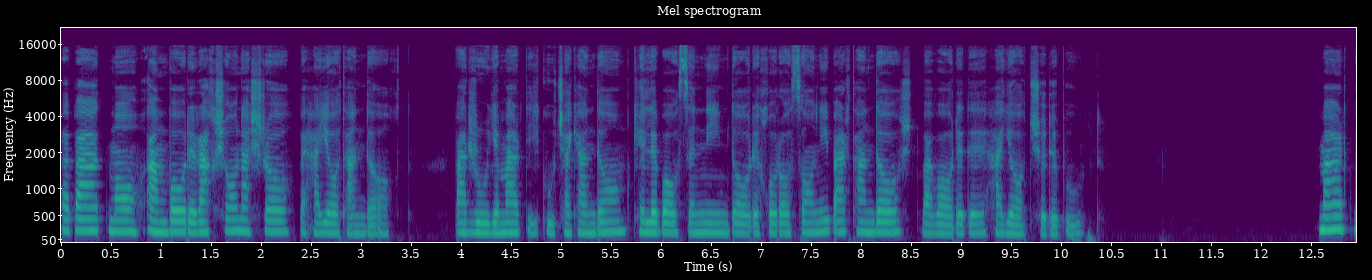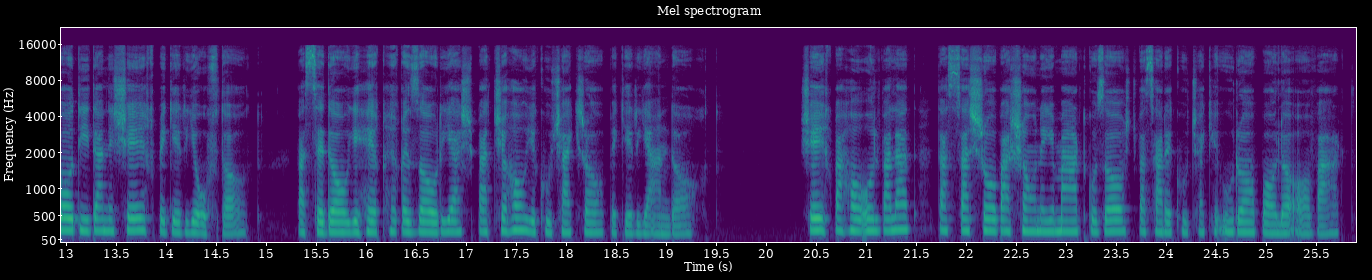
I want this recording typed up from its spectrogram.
و بعد ماه انبار رخشانش را به حیات انداخت. بر روی مردی کوچک اندام که لباس نیم دار خراسانی بر تن داشت و وارد حیات شده بود. مرد با دیدن شیخ به گریه افتاد و صدای حق زاریش بچه های کوچک را به گریه انداخت. شیخ بهاءالولد دستش را بر شانه مرد گذاشت و سر کوچک او را بالا آورد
